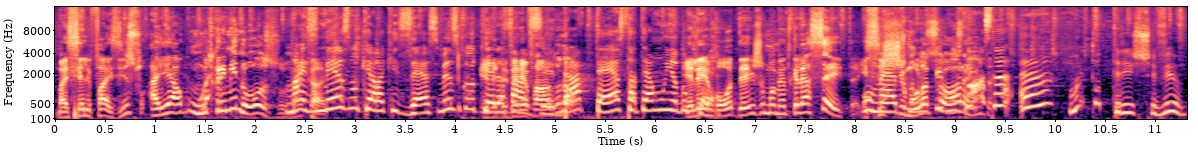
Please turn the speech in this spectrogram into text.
mas se ele faz isso, aí é algo muito criminoso. né, Mas Kátia? mesmo que ela quisesse, mesmo que eu queira fazer da testa até a unha do Ele pé. errou desde o momento que ele aceita. E o se estimula, pior ainda. né? É, muito triste, viu?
